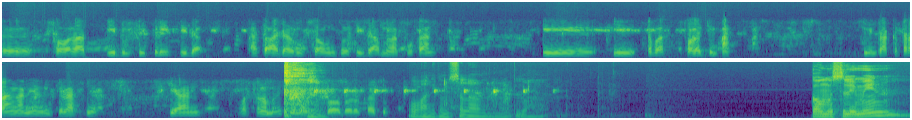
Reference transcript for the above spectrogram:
uh, sholat Idul Fitri tidak atau ada rukhsah untuk tidak melakukan i, i, apa sholat Jumat. Minta keterangan yang jelasnya. Sekian. Wassalamualaikum warahmatullahi wabarakatuh. Waalaikumsalam Kaum muslimin,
